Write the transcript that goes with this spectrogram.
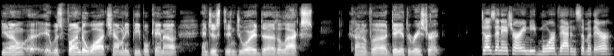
you know, uh, it was fun to watch how many people came out and just enjoyed uh, the lax kind of uh, day at the racetrack. Does NHRA need more of that in some of their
